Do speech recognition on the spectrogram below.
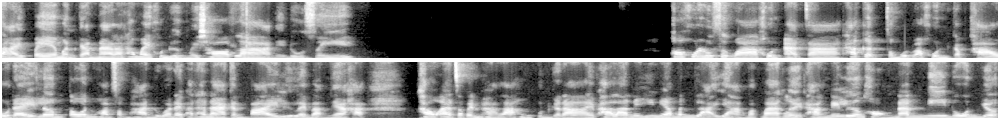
สายเปย์เหมือนกันนะ แล้วทำไมคุณถึงไม่ชอบล่ะไหนดูซิเพราะคุณรู้สึกว่าคุณอาจจะถ้าเกิดสมมติว่าคุณกับเขาได้เริ่มต้นความสัมพันธ์หรือว่าได้พัฒนากันไปหรืออะไรแบบเนี้ยค่ะ เขาอาจจะเป็นภาระของคุณก็ได้ ภาระในที่เนี้ยมันหลายอย่างมากๆเลยทั้งในเรื่องของนั่นนี่นู่นเยอะ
